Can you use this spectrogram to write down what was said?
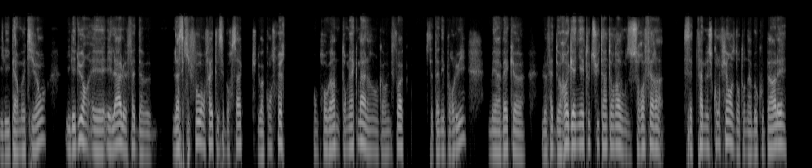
il est hyper motivant. Il est dur. Et, et là, le fait de, là, ce qu'il faut en fait, et c'est pour ça que tu dois construire programme, tant bien que mal, hein, encore une fois, cette année pour lui, mais avec euh, le fait de regagner tout de suite un tournoi, donc de se refaire cette fameuse confiance dont on a beaucoup parlé,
